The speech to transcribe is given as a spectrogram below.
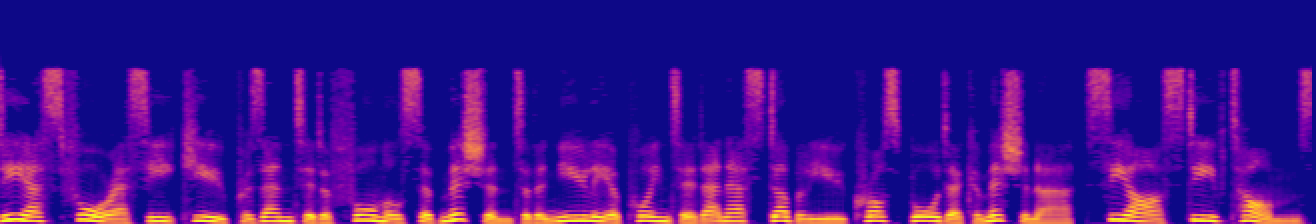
DS4SEQ presented a formal submission to the newly appointed NSW Cross-Border Commissioner, CR Steve Toms,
